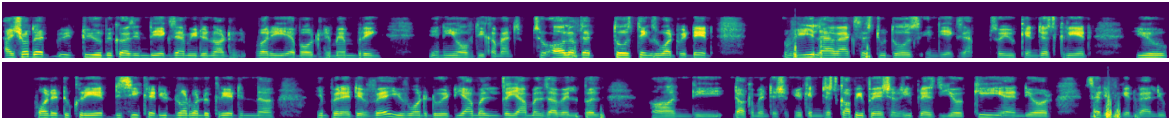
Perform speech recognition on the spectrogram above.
I showed that to you because in the exam you do not worry about remembering any of the commands. So all of that, those things, what we did, we'll have access to those in the exam. So you can just create. You wanted to create the secret. You do not want to create in a imperative way. You want to do it YAML. The YAML is available on the documentation. You can just copy paste and replace your key and your certificate value.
